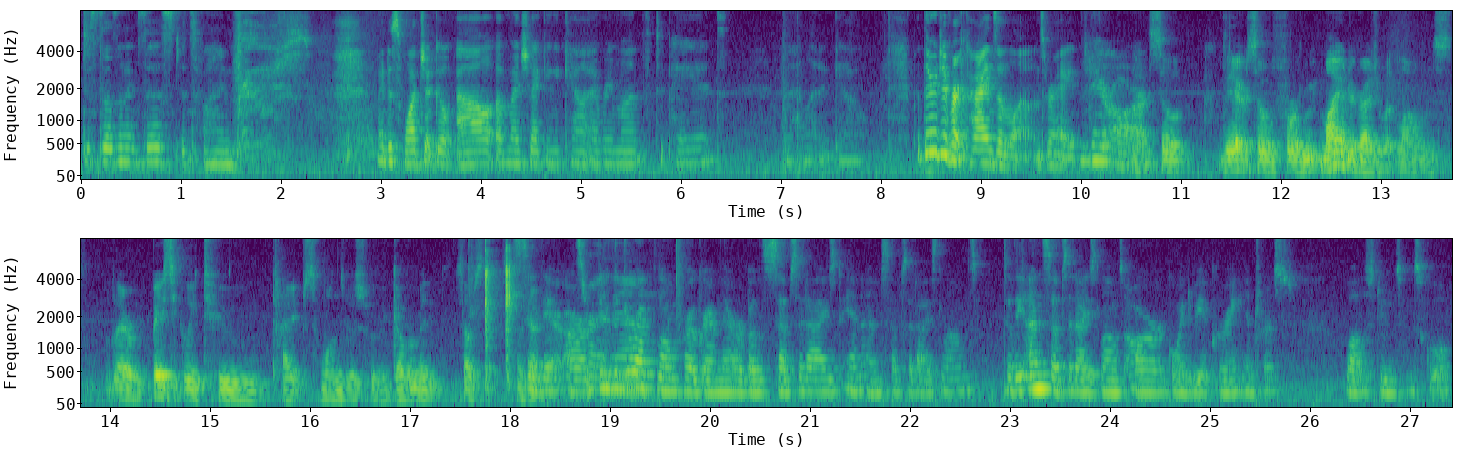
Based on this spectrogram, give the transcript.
just doesn't exist. It's fine. I just watch it go out of my checking account every month to pay it, and I let it go. But there are different kinds of loans, right? There Yeah, are. so there, so for my undergraduate loans, there are basically two types. One's was for the government subsidized. So there are, right, through the yeah. direct loan program, there are both subsidized and unsubsidized loans. So the unsubsidized loans are going to be accruing interest while the student's in school.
